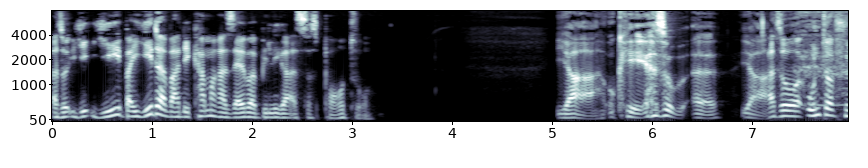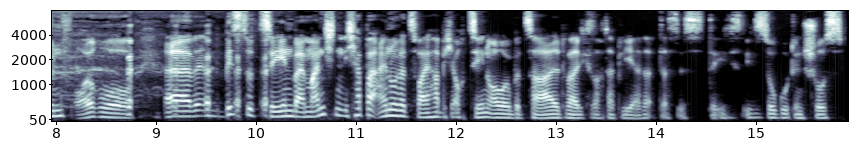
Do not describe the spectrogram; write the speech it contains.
also je, je, bei jeder war die Kamera selber billiger als das Porto. Ja, okay, also äh, ja. Also unter fünf Euro, äh, bis zu zehn. Bei manchen, ich habe bei ein oder zwei habe ich auch zehn Euro bezahlt, weil ich gesagt habe, ja, das ist, das ist, so gut in Schuss.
